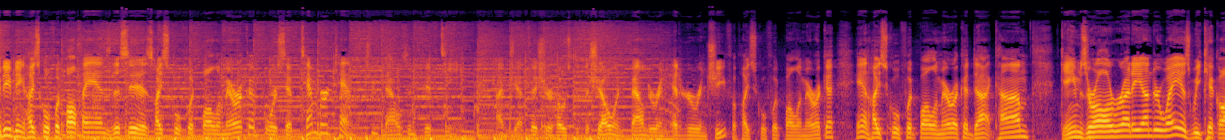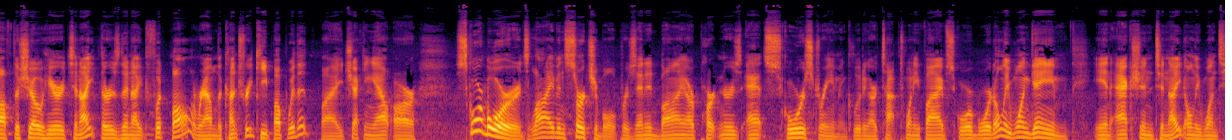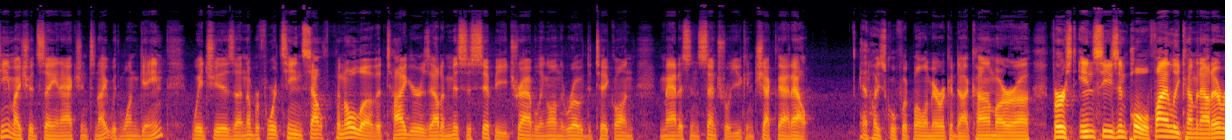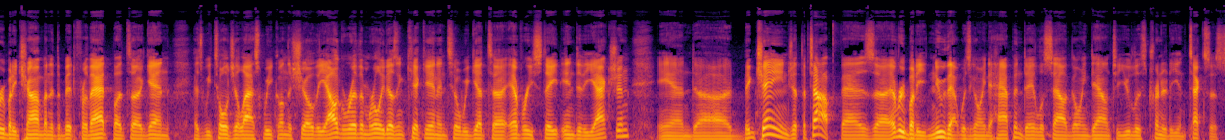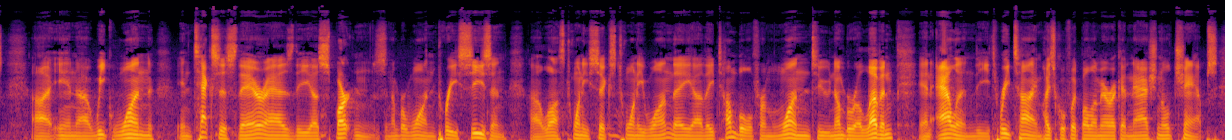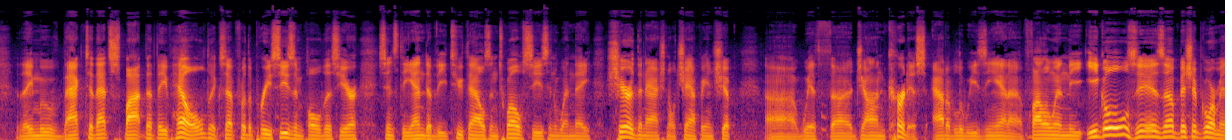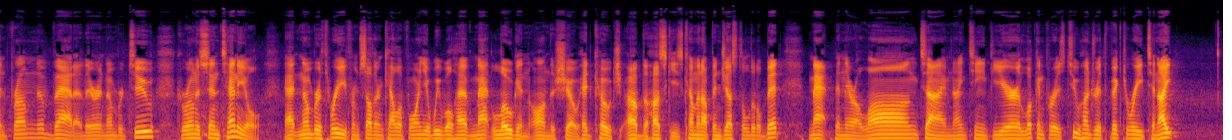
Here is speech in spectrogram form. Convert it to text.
Good evening, high school football fans. This is High School Football America for September 10th, 2015. I'm Jeff Fisher, host of the show and founder and editor in chief of High School Football America and highschoolfootballamerica.com. Games are already underway as we kick off the show here tonight, Thursday night football around the country. Keep up with it by checking out our Scoreboards, live and searchable, presented by our partners at ScoreStream, including our top 25 scoreboard. Only one game in action tonight, only one team, I should say, in action tonight with one game, which is uh, number 14, South Panola, the Tigers out of Mississippi, traveling on the road to take on Madison Central. You can check that out at highschoolfootballamerica.com. Our uh, first in-season poll finally coming out. Everybody chomping at the bit for that. But uh, again, as we told you last week on the show, the algorithm really doesn't kick in until we get uh, every state into the action. And uh, big change at the top, as uh, everybody knew that was going to happen. De La Salle going down to Euless Trinity in Texas uh, in week one in Texas there as the Spartans, number one preseason, lost 26-21. They they tumble from one to number 11, and Allen, the three time High School Football America national champs. They move back to that spot that they've held, except for the preseason poll this year, since the end of the 2012 season when they shared the national championship uh, with uh, John Curtis out of Louisiana. Following the Eagles is uh, Bishop Gorman from Nevada. They're at number two. Corona Centennial at number three from Southern California. We will have Matt Logan on the show, head coach of the Huskies, coming up in just a little bit. Matt been there a long time, 19th year, looking for his 200th victory tonight.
